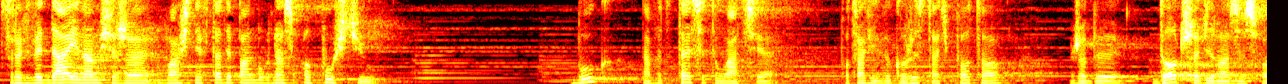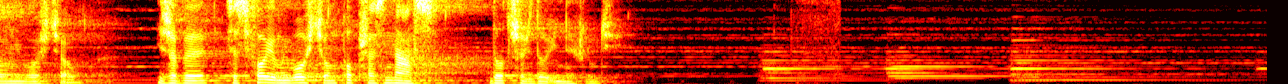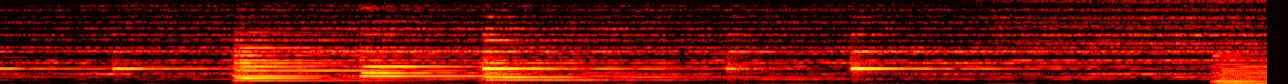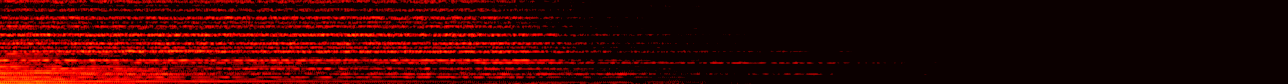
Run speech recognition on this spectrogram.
w których wydaje nam się, że właśnie wtedy Pan Bóg nas opuścił, Bóg nawet te sytuacje potrafi wykorzystać po to, żeby dotrzeć do nas ze swoją miłością i żeby ze swoją miłością poprzez nas dotrzeć do innych ludzi.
